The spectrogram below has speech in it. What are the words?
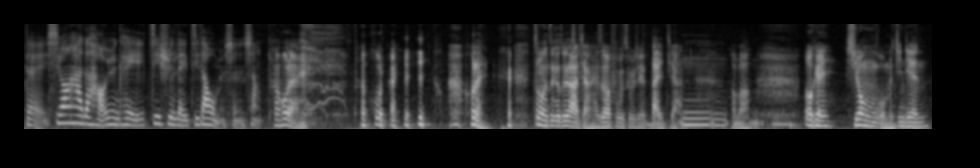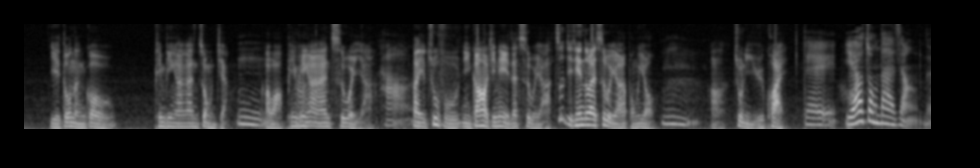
对，希望他的好运可以继续累积到我们身上。他后来。他后来，后来中了这个最大奖，还是要付出一些代价，嗯嗯，好不好？OK，希望我们今天也都能够平平安安中奖，嗯，好不好？平平安安吃尾牙，好。那也祝福你，刚好今天也在吃尾牙，这几天都在吃尾牙的朋友，嗯，啊，祝你愉快。对，也要中大奖，对，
